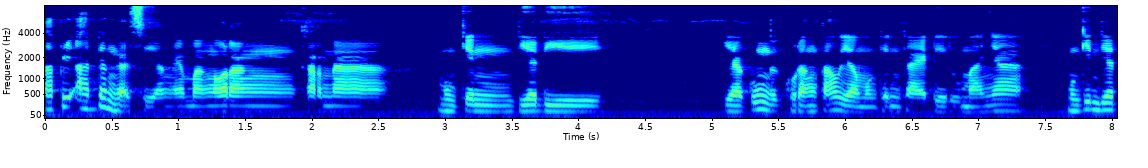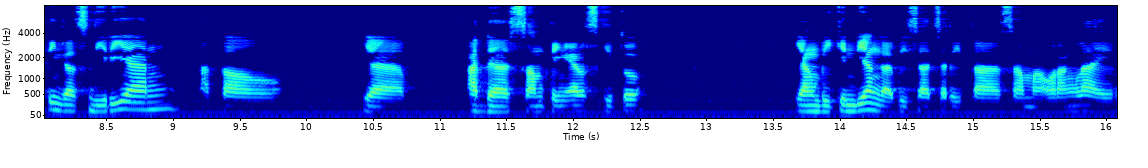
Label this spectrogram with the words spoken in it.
tapi ada nggak sih yang emang orang karena mungkin dia di ya aku nggak kurang tahu ya mungkin kayak di rumahnya mungkin dia tinggal sendirian atau ya ada something else gitu yang bikin dia nggak bisa cerita sama orang lain.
